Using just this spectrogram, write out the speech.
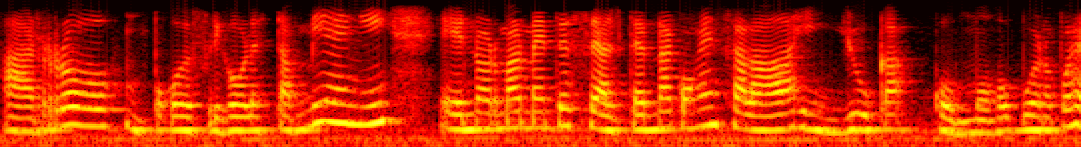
arroz, un poco de frijoles también y eh, normalmente se alterna con ensaladas y yuca con mojo. Bueno, pues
